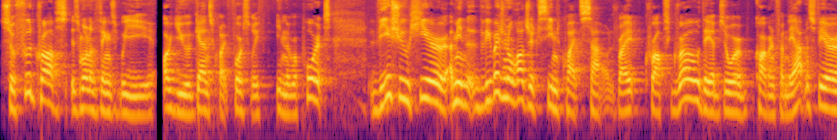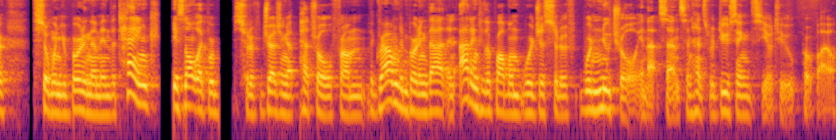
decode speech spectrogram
So, food crops is one of the things we argue against quite forcefully in the report. The issue here, I mean, the original logic seemed quite sound, right? Crops grow, they absorb carbon from the atmosphere. So, when you're burning them in the tank, it's not like we're sort of dredging up petrol from the ground and burning that and adding to the problem. We're just sort of, we're neutral in that sense and hence reducing the CO2 profile.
